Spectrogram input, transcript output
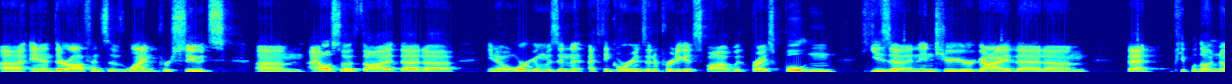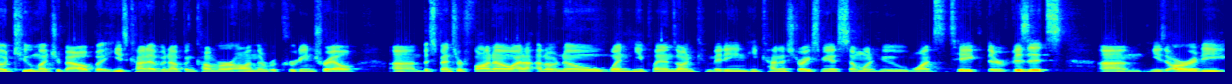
uh, and their offensive line pursuits. Um, I also thought that uh, you know Oregon was in. I think Oregon's in a pretty good spot with Bryce Bolton he's a, an interior guy that um, that people don't know too much about, but he's kind of an up and comer on the recruiting trail. Um, but Spencer Fano, I, I, don't know when he plans on committing. He kind of strikes me as someone who wants to take their visits. Um, he's already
